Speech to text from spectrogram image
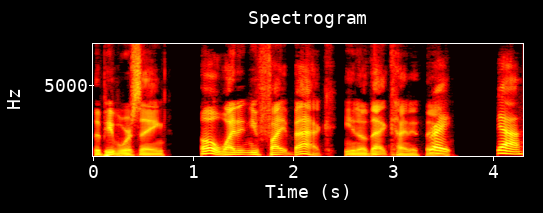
the people were saying, "Oh, why didn't you fight back?" You know, that kind of thing. right. Yeah.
